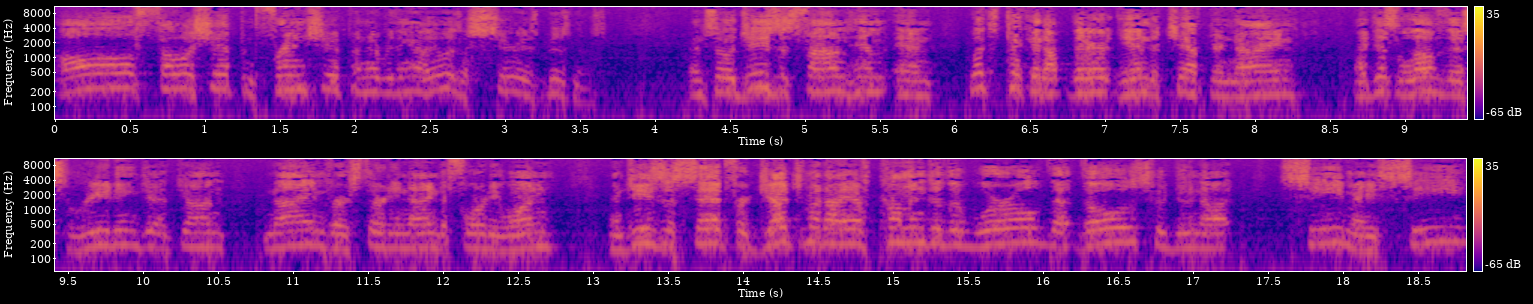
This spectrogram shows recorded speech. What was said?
all fellowship and friendship and everything else. It was a serious business. And so Jesus found him, and let's pick it up there at the end of chapter 9. I just love this reading, John 9, verse 39 to 41. And Jesus said, For judgment I have come into the world, that those who do not see may see,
